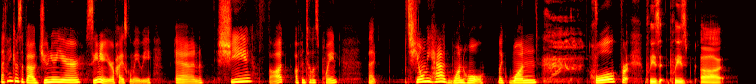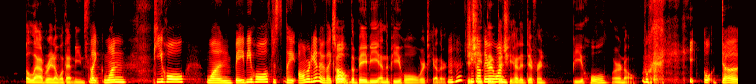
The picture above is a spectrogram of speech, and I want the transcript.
I think it was about junior year, senior year of high school, maybe. And she thought up until this point that she only had one hole, like one hole for Please, please, uh, elaborate on what that means. Though. like one pee hole, one baby hole. Just they all were together. Like, so oh, the baby and the pee hole were together. Mm-hmm. Did She she, thought they think were one. that she had a different bee hole or no? well, duh.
